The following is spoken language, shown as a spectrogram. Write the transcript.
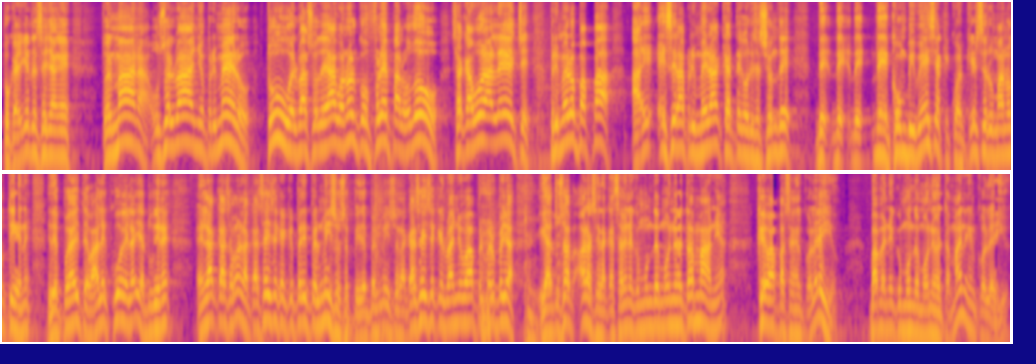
porque ahí que te enseñan es tu hermana, usa el baño primero. Tú, el vaso de agua, no el conflé para los dos. Se acabó la leche. Primero papá. Ahí, esa es la primera categorización de, de- de- de- convivencia que cualquier ser humano tiene. Y después ahí te va a la escuela, ya tú tienes en la casa. Bueno, en la casa dice que hay que pedir permiso, se pide permiso. En la casa dice que el baño va primero para allá. Y ya tú sabes, ahora si la casa viene como un demonio de Tasmania, ¿qué va a pasar en el colegio? Va a venir como un demonio de Tasmania en el colegio.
